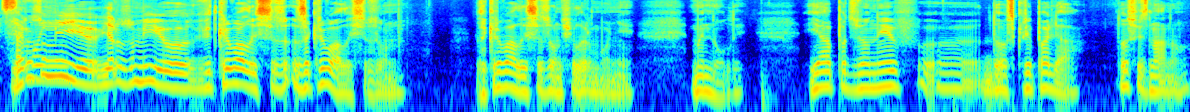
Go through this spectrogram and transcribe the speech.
самої... Я розумію, я розумію, відкривали сезон, закривали сезон. Закривали сезон філармонії минулий. Я подзвонив е, до Скрипаля, досить знаного.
